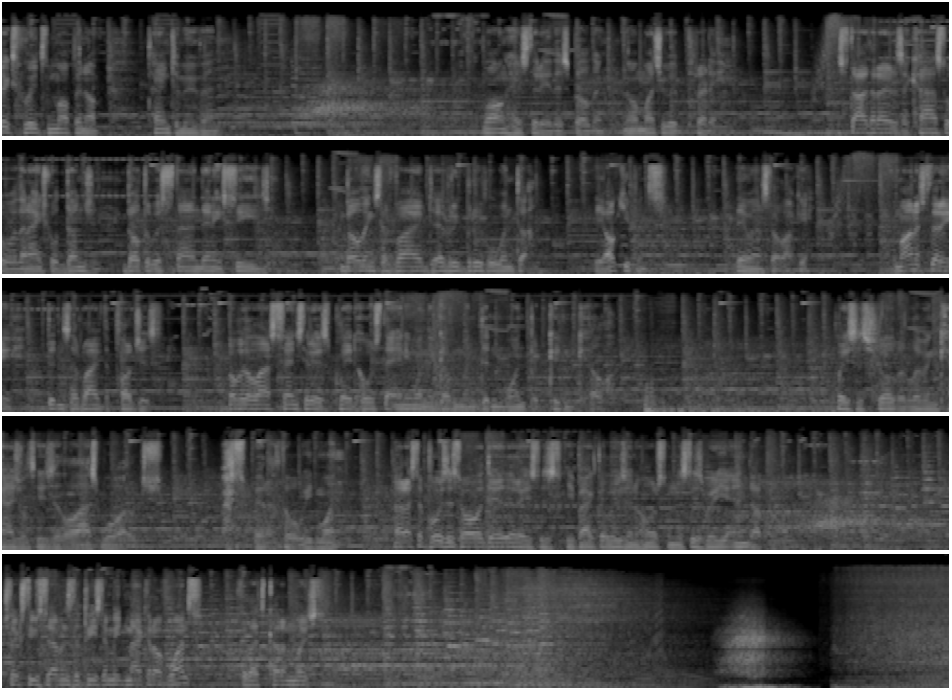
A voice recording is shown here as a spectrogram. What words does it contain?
Six fleets mopping up. Time to move in. Long history of this building. Not much of it pretty. It started out as a castle with an actual dungeon, built to withstand any siege. The building survived every brutal winter. The occupants, they weren't so lucky. The monastery didn't survive the purges. Over the last century, has played host to anyone the government didn't want but couldn't kill. Place is filled with living casualties of the last war, which I swear I thought we'd won. And I suppose it's all a day at the races. You back the losing horse, and this is where you end up. 627's the piece of meat Makarov wants, so let's cut him loose.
